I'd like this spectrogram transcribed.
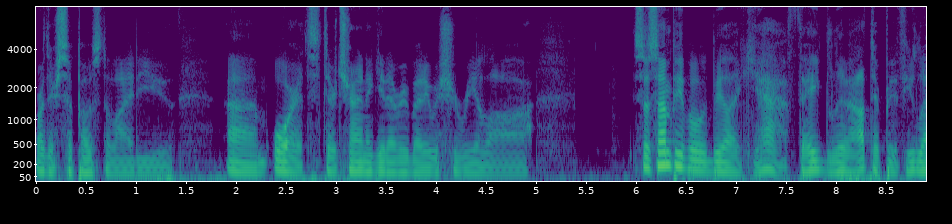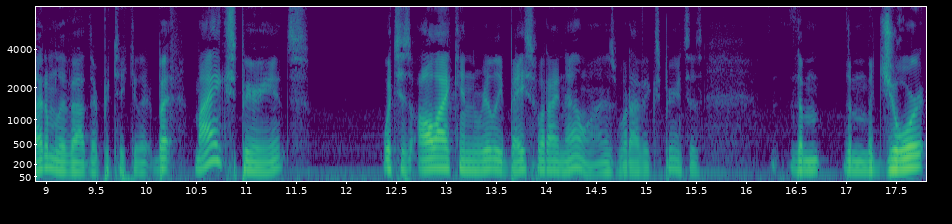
Or they're supposed to lie to you. Um, or it's they're trying to get everybody with Sharia law. So some people would be like, yeah, if they live out their, if you let them live out their particular. But my experience, which is all I can really base what I know on, is what I've experienced. Is the the major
